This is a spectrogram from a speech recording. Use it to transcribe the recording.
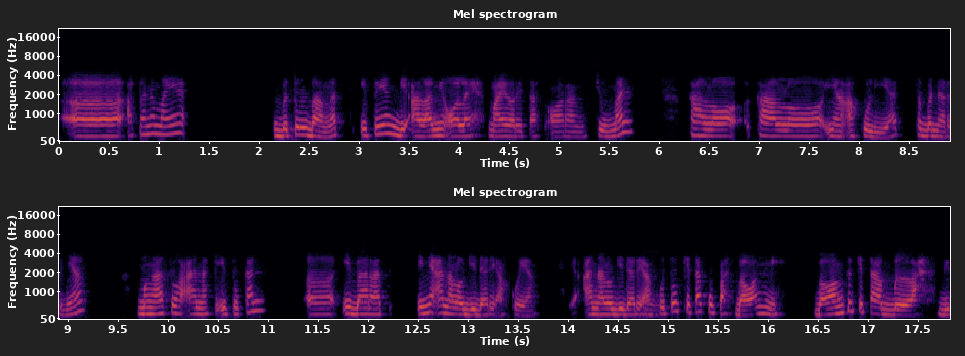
uh, apa namanya betul banget itu yang dialami oleh mayoritas orang cuman kalau kalau yang aku lihat sebenarnya mengasuh anak itu kan uh, ibarat ini analogi dari aku ya. Analogi dari aku hmm. tuh kita kupas bawang nih. Bawang tuh kita belah di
